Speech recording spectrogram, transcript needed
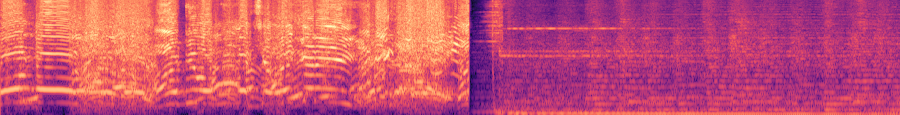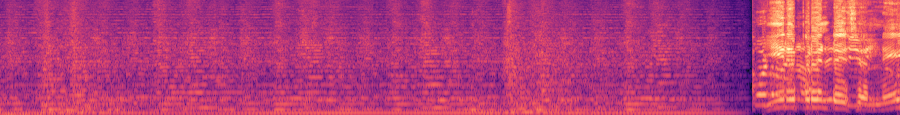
down down RDO నిర్లక్ష్య వైఖరి. ఈ రిప్రజెంటేషన్ని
